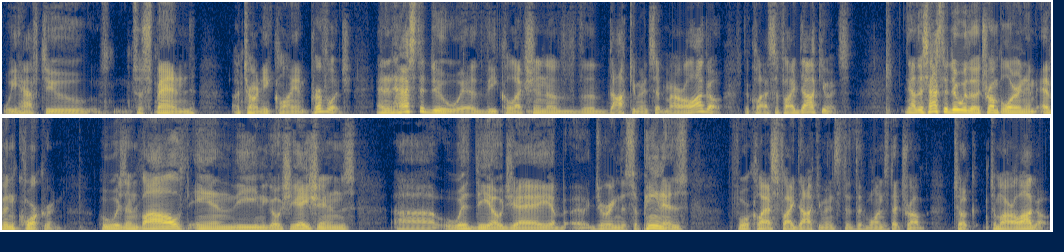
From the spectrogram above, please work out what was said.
we have to suspend attorney client privilege. And it has to do with the collection of the documents at Mar a Lago, the classified documents. Now, this has to do with a Trump lawyer named Evan Corcoran, who was involved in the negotiations uh, with DOJ uh, during the subpoenas for classified documents, that the ones that Trump took to Mar-a-Lago.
